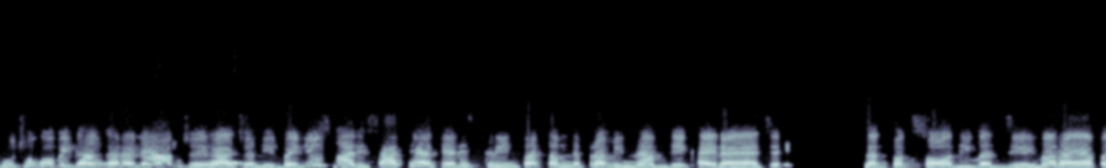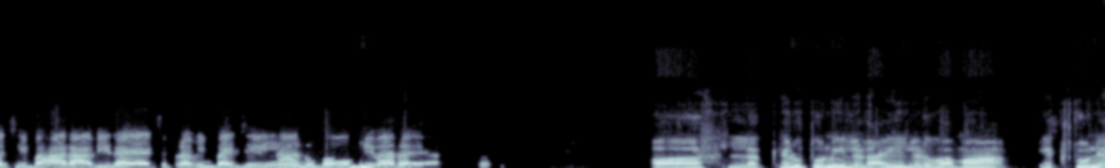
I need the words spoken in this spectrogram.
હું છું ગોપી ઘાંગર અને આપ જોઈ રહ્યા છો નિર્ભય ન્યૂઝ. મારી સાથે અત્યારે સ્ક્રીન પર તમને પ્રવીણ રામ દેખાઈ રહ્યા છે. લગભગ સો દિવસ જેલમાં રહ્યા પછી બહાર આવી રહ્યા છે. પ્રવીણભાઈ, જેલના અનુભવો કેવા રહ્યા? ખેડૂતોની લડાઈ લડવામાં એકસો ને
